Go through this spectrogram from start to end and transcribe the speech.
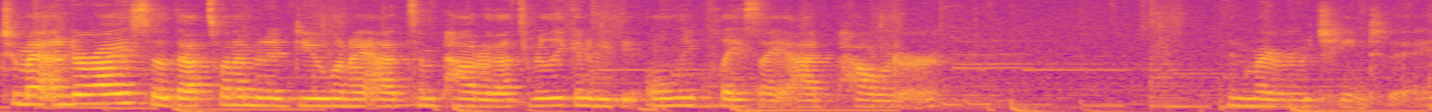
to my under eye, so that's what I'm going to do when I add some powder. That's really going to be the only place I add powder in my routine today.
